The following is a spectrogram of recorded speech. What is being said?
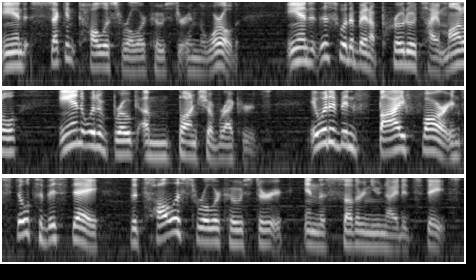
and second tallest roller coaster in the world. And this would have been a prototype model, and it would have broke a bunch of records. It would have been by far, and still to this day, the tallest roller coaster in the southern United States.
